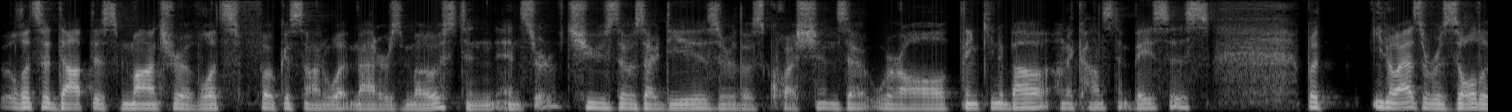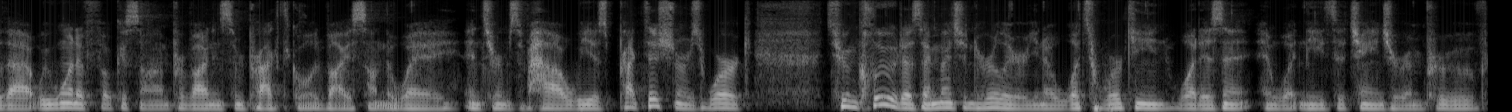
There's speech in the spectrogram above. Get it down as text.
let's adopt this mantra of let's focus on what matters most and, and sort of choose those ideas or those questions that we're all thinking about on a constant basis. But you know, as a result of that, we want to focus on providing some practical advice on the way in terms of how we as practitioners work to include, as I mentioned earlier, you know, what's working, what isn't, and what needs to change or improve.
